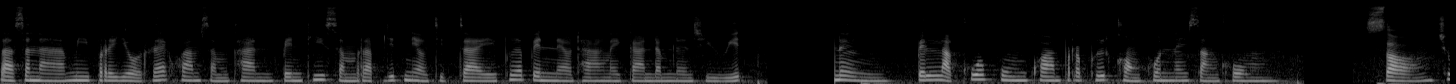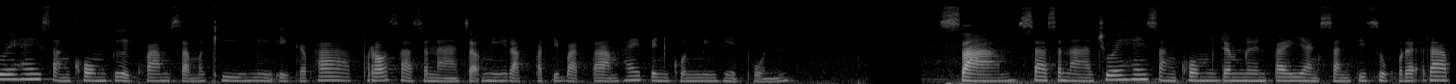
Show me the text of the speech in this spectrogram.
ศาสนามีประโยชน์และความสำคัญเป็นที่สำหรับยึดเหนี่ยวจิตใจเพื่อเป็นแนวทางในการดำเนินชีวิต 1. เป็นหลักควบคุมความประพฤติของคนในสังคม 2. ช่วยให้สังคมเกิดความสามัคคีมีเอกภาพ เพราะศาสนาจะมีหลักปฏิบัติตามให้เป็นคนมีเหตุผล 3. ศาสนาช่วยให้สังคมดำเนินไปอย่างสันติสุขและราบ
